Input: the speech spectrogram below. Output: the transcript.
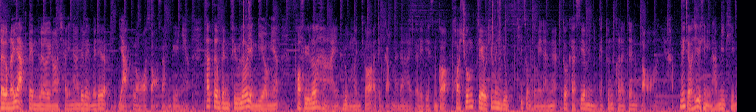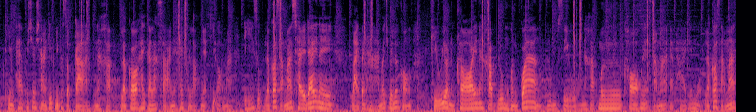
เติมแล้วอยากเต็มเลยเนาะใช้หน้าได้เลยไม่ได้แบบอยากรอ2-3เดือนเงี้ยถ้าเติมเป็นฟิลเลอร์อย่างเดียวเงี้ยพอฟิลเลอร์หายหลุมมันก็อาจจะกลับมาได้ แต่เดียสมันก็พอช่วงเจลที่มันยุบที่ส่วนผสมนั้นเนี่ยตัวแคลเซียมมันยังกระตุ้นคอลลาเจนต่อเงี้ยครับเนื่องจากว่าที่อยู่คลินิกนะครับมีทีมทีมแพทย์ผู้เชี่ยวชาญที่มีประสบการณ์นะครับแล้วก็ให้การรักษาเนี่ยให้ผลลัพธ์เนี่ยที่ออกมาดีที่สุด แล้วก็สามารถใช้ได้ในหลายปัญหาไม่ว่าจะเป็นเรื่องของ ผิวหย่อนคล้อยนะครับรูมขนกว้างลุมสิวนะครับมือคอพวกเนี้ยสามารถแอพพลายได้หมด แล้วก็สามารถ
